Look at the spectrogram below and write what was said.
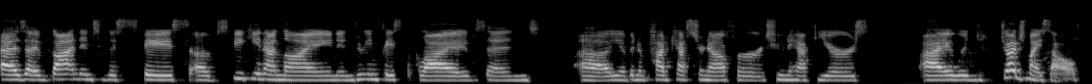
as I've gotten into this space of speaking online and doing Facebook Lives and uh, you know, been a podcaster now for two and a half years, I would judge myself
